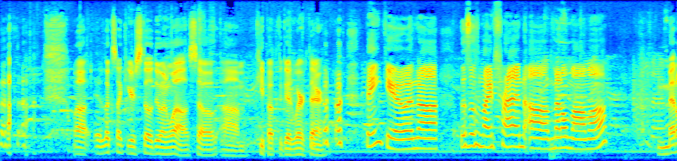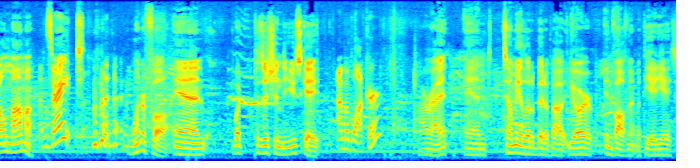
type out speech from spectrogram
well, it looks like you're still doing well. So um, keep up the good work there. thank you. And uh, this is my friend uh, Metal Mama. Metal Mama. That's right. Wonderful. And what position do you skate? I'm a blocker. All right. And tell me a little bit about your involvement with the 88s.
